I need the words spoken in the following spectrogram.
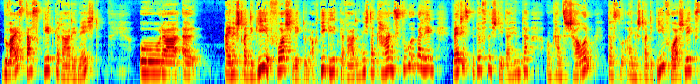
du weißt, das geht gerade nicht, oder äh, eine Strategie vorschlägt und auch die geht gerade nicht, da kannst du überlegen, welches Bedürfnis steht dahinter und kannst schauen, dass du eine Strategie vorschlägst,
